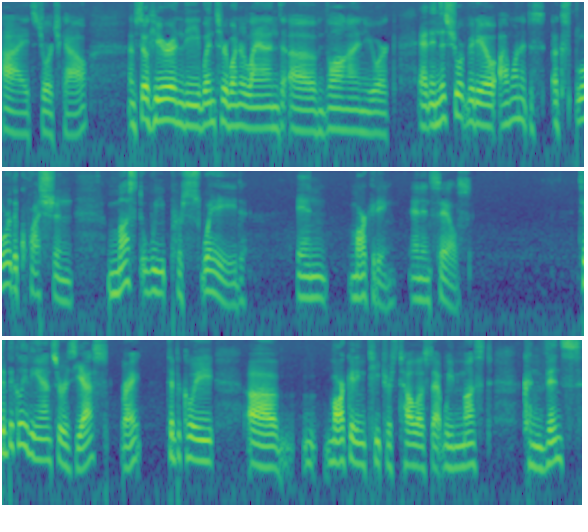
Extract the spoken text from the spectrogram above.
Hi, it's George Kao. I'm still here in the winter wonderland of Long Island, New York. And in this short video, I wanted to explore the question must we persuade in marketing and in sales? Typically, the answer is yes, right? Typically, uh, marketing teachers tell us that we must convince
